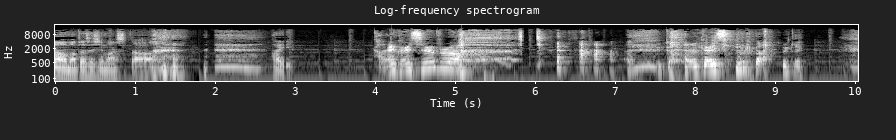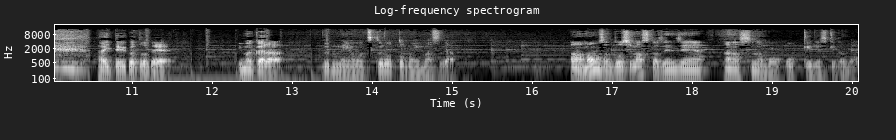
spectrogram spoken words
ああ、お待たせしました。はい。金返せろ 金返せろみたいな。はい、ということで、今から文面を作ろうと思いますが。ああ、マモさんどうしますか？全然話すのも OK ですけども。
